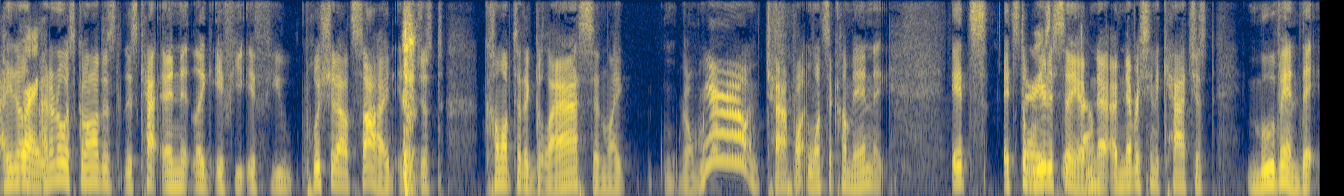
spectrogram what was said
I don't Right. I don't know what's going on with this this cat and it, like if you if you push it outside it'll just come up to the glass and like go meow and tap on it wants to come in. It's it's the Very weirdest sweet, thing. I've, ne- I've never seen a cat just move in. They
